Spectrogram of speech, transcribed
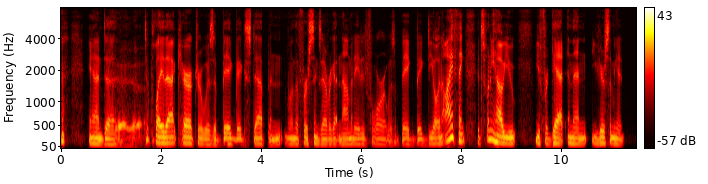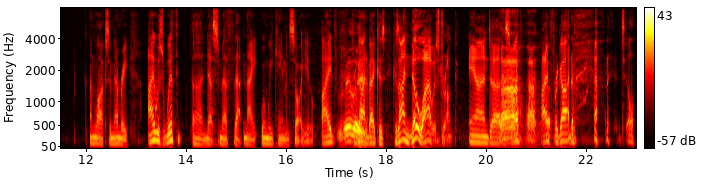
and uh, yeah, yeah. to play that character was a big big step and one of the first things I ever got nominated for. It was a big big deal. And I think it's funny how you you forget and then you hear something that unlocks a memory. I was with uh, Nesmith that night when we came and saw you. I'd Really? forgotten about it because because I know I was drunk, and uh, so I'd, I'd forgotten about it till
